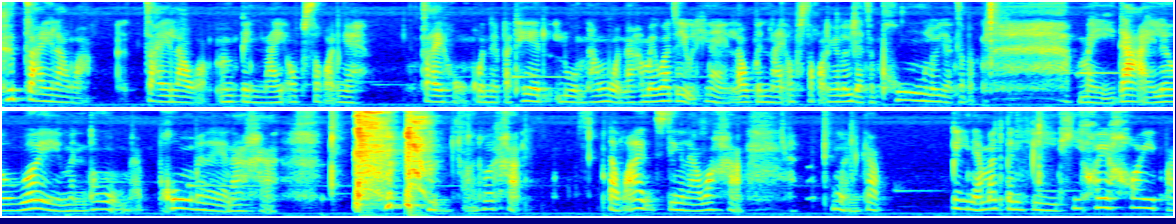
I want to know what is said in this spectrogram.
คือใจเราอะใจเราอะมันเป็น Night of Swords ไงใจของคนในประเทศรวมทั้งหมดนะคะ ไม่ว่าจะอยู่ที่ไหนเราเป็น Night of Swords ไงเราอยากจะพุ่งเราอยากจะแบบไม่ได้เลยเว้ยมันต้องแบบพุ่งไปเลยนะคะขอโทษค่ะ แต่ว่าจริงๆแล้วอะค่ะ เหมือนกับปีนี้มันเป็นปีที่ค่อยๆไป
